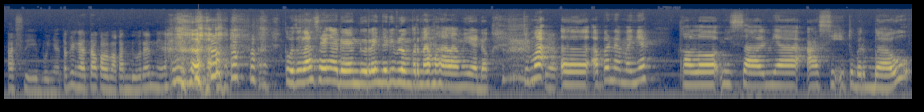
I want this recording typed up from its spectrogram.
asli ibunya tapi nggak tahu kalau makan durian ya Kebetulan saya nggak ada yang durian jadi belum pernah mengalami ya dok. Cuma Ya. eh, apa namanya kalau misalnya asi itu berbau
